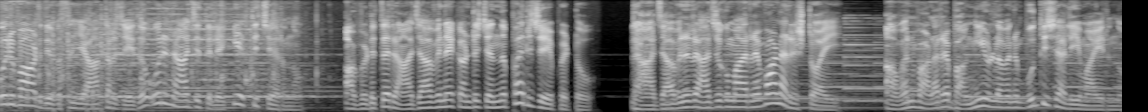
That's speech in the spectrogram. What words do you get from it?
ഒരുപാട് ദിവസം യാത്ര ചെയ്ത് ഒരു രാജ്യത്തിലേക്ക് എത്തിച്ചേർന്നു. അവിടുത്തെ രാജാവിനെ കണ്ടു ചെന്ന് പരിചയപ്പെട്ടു. രാജാവിന് രാജകുമാരനെ വളരെ ഇഷ്ടമായി. അവൻ വളരെ ഭംഗിയുള്ളവനും ബുദ്ധിശാലിയുമായിരുന്നു.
